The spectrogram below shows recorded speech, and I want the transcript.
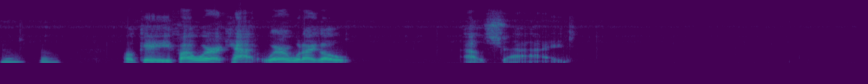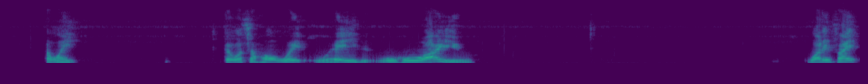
No, no. Okay, if I were a cat, where would I go? Outside. Oh, wait. There was a whole wait, wait. Who are you? What if I...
